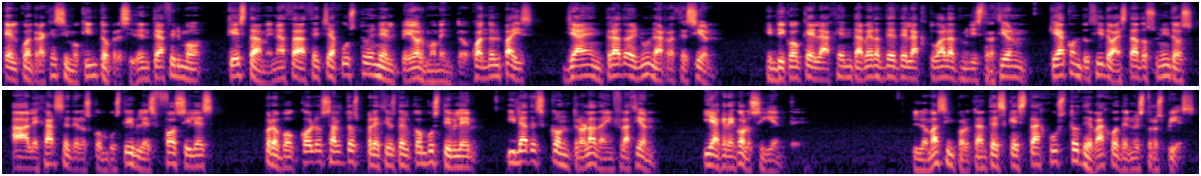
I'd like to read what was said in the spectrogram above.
El cuadragésimo quinto presidente afirmó que esta amenaza acecha justo en el peor momento, cuando el país ya ha entrado en una recesión. Indicó que la agenda verde de la actual administración, que ha conducido a Estados Unidos a alejarse de los combustibles fósiles, provocó los altos precios del combustible y la descontrolada inflación, y agregó lo siguiente. Lo más importante es que está justo debajo de nuestros pies.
